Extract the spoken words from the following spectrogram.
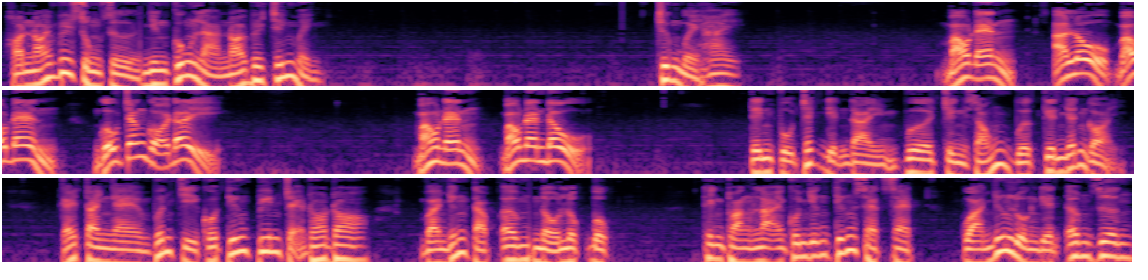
Họ nói với sùng sử nhưng cũng là nói với chính mình. Chương 12 Báo đen Alo, báo đen, gấu trắng gọi đây. Báo đen, báo đen đâu? Tên phụ trách điện đài vừa trình sóng vừa kiên nhẫn gọi. Cái tai nghe vẫn chỉ có tiếng pin chạy đo đo và những tạp âm nổ lục bục. Thỉnh thoảng lại có những tiếng sẹt sẹt của những luồng điện âm dương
